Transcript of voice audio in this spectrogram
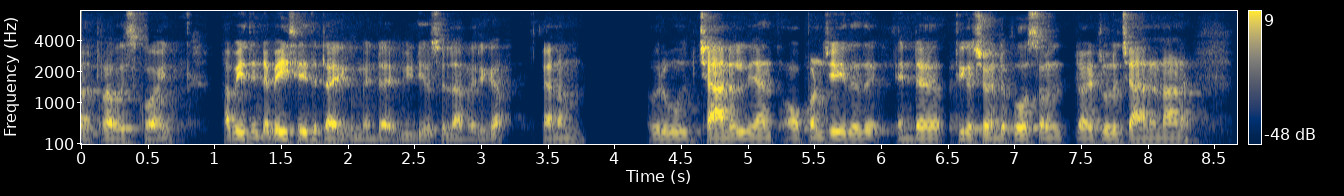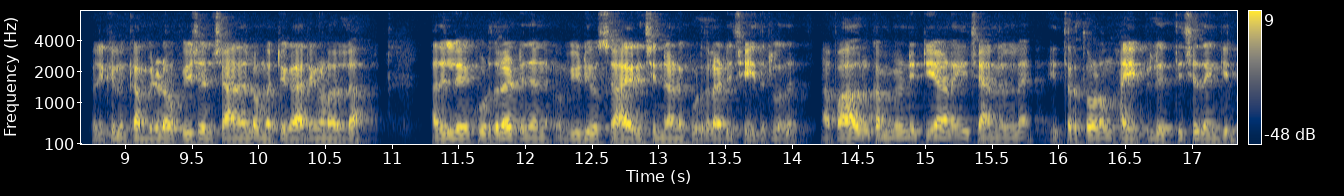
അൾട്രാവസ് കോയിൻ അപ്പോൾ ഇതിന്റെ ബേസ് ചെയ്തിട്ടായിരിക്കും എന്റെ വീഡിയോസ് എല്ലാം വരിക. കാരണം ഒരു ചാനൽ ഞാൻ ഓപ്പൺ ചെയ്തത് എന്റെ തികച്ചും എന്റെ പേഴ്സണൽ ആയിട്ടുള്ള ചാനലാണ് ഒരിക്കലും കമ്പനിയുടെ ഒഫീഷ്യൽ ചാനലോ മറ്റു കാര്യങ്ങളോ അല്ല. അതിൽ കൂടുതലായിട്ട് ഞാൻ വീഡിയോസ് ആയിരിച്ചിട്ടാണ് കൂടുതലായിട്ട് ചെയ്തിട്ടുള്ളത്. അപ്പോൾ ആ ഒരു കമ്മ്യൂണിറ്റിയാണ് ഈ ചാനലിനെ ഇത്രത്തോളം ഹൈപ്പിൽ എത്തിച്ചതെങ്കിൽ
